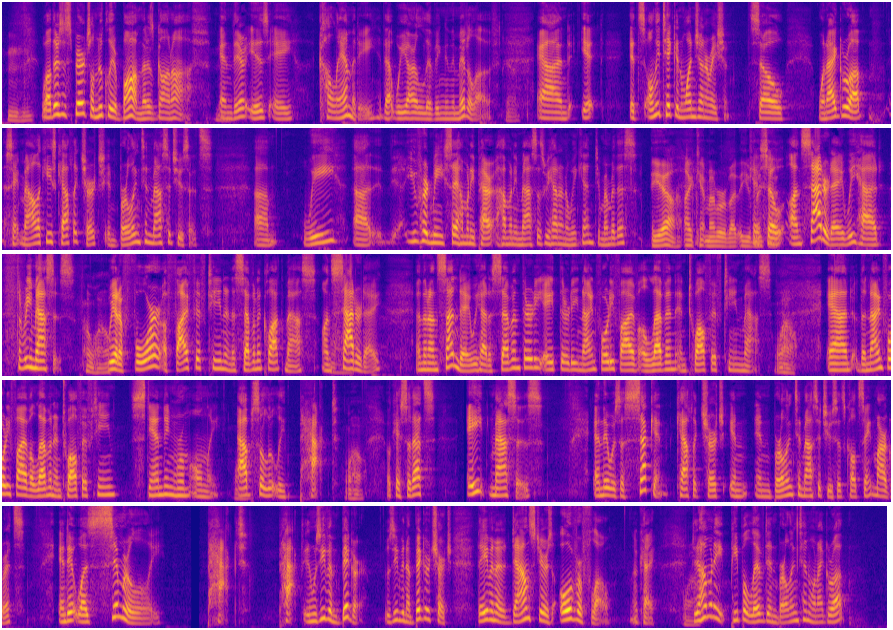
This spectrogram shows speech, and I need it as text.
Well, there's a spiritual nuclear bomb that has gone off, and there is a calamity that we are living in the middle of, and it it's only taken one generation. So when I grew up, St. Malachy's Catholic Church in Burlington, Massachusetts, um, we uh, you've heard me say how many par- how many masses we had on a weekend. Do you remember this? yeah I can't remember but you Okay, so it. on Saturday we had three masses. oh wow We had a four, a five fifteen, and a seven o'clock mass on Saturday, and then on Sunday we had a 7.30, 8.30, 9.45, 11, and twelve fifteen mass. wow And the 9.45, 11, and twelve fifteen standing room only, absolutely packed. wow Okay, so that's eight masses. And there was a second Catholic church in, in Burlington, Massachusetts called St. Margaret's, and it was similarly packed. Packed. And it was even bigger. It was even a bigger church. They even had a downstairs overflow. Okay. Do you know how many people lived in Burlington when I grew up?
